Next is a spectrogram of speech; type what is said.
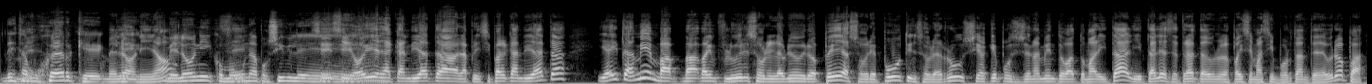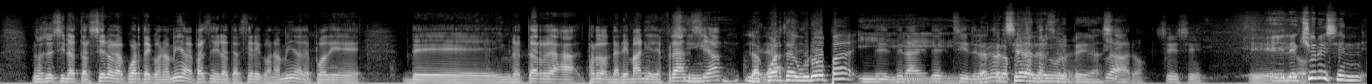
de esta Me- mujer que. Meloni, que- ¿no? Meloni como Sí. una posible. Sí, sí, hoy es la candidata, la principal candidata, y ahí también va, va- va a influir sobre la Unión Europea, sobre Putin, sobre Rusia, qué posicionamiento va a tomar Italia. Italia se trata de uno de los países más importantes de Europa. No sé si la tercera o la cuarta economía, me parece que la tercera economía después de, de Inglaterra, ah, perdón, de Alemania y de Francia. Sí, la De cuarta de Europa y de- la, de- sí, de la Unión tercera de la. Unión Europea. Claro, sí, sí. Eh, digo, elecciones en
